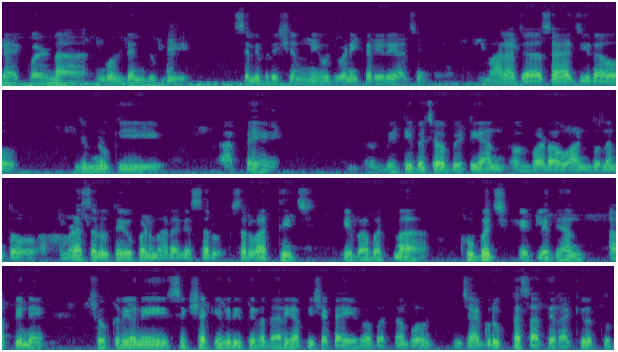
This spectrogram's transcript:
ગાયકવાડના ગોલ્ડન જુબલી સેલિબ્રેશનની ઉજવણી કરી રહ્યા છે. મહારાજા સયાજીરાવ જેમનું કે આપણે બેટી બચાવો, બેટી પઢાઓ આંદોલન તો હમણાં શરૂ થયું, પણ મહારાજા શરૂ, શરૂઆતથી જ એ બાબતમાં ખૂબ જ એટલે ધ્યાન આપીને છોકરીઓની શિક્ષા કેવી રીતે વધારી આપી શકાય એ બાબતમાં બહુ જાગૃતતા સાથે રાખ્યું હતું.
